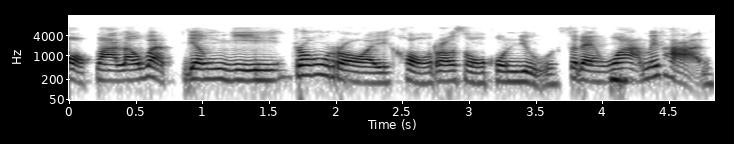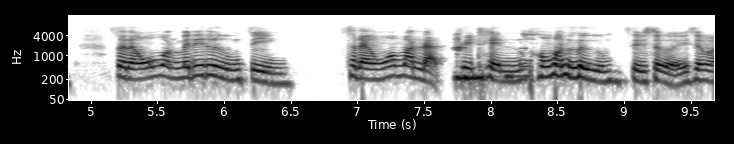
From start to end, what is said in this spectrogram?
ออกมาแล้วแบบยังมีร่องรอยของเราสองคนอยู่ แสดงว่าไม่ผ่าน แสดงว่ามันไม่ได้ลืมจริง แสดงว่ามันแบบ pretend เพราะมันลืมเฉยๆใช่ไหม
